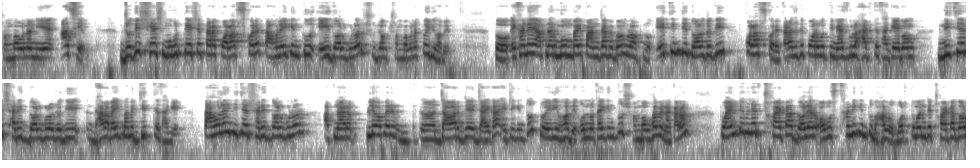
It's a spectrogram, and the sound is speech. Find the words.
সম্ভাবনা নিয়ে আছে। যদি শেষ মুহূর্তে এসে তারা কলাপস করে, তাহলেই কিন্তু এই দলগুলোর সুযোগ সম্ভাবনা তৈরি হবে। তো এখানে আপনার মুম্বাই, পাঞ্জাব এবং লখনৌ এই তিনটি দল যদি কলাপস করে, তারা যদি পরবর্তী ম্যাচগুলো হারতে থাকে এবং নিচের সারির দলগুলো যদি ধারাবাহিকভাবে জিততে থাকে, তাহলেই নিচের সারির দলগুলোর আপনার প্লে অফের যাওয়ার যে জায়গা, এটি কিন্তু তৈরি হবে। অন্যথায় কিন্তু সম্ভব হবে না। কারণ পয়েন্ট টেবিলের ছয়টা দলের অবস্থানই কিন্তু ভালো। বর্তমান যে ছয়টা দল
